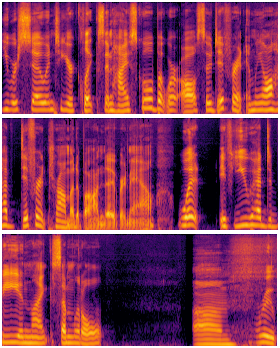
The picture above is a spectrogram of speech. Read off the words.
you were so into your cliques in high school, but we're all so different and we all have different trauma to bond over now. What if you had to be in like some little um, group,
